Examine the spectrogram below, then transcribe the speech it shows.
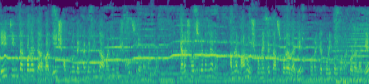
এই চিন্তা করাটা বা এই স্বপ্ন দেখাটা কিন্তু আমার জন্য সহজ ছিল না ভাইয়া। কেন সহজ ছিল না জানো? আমরা মানুষ কোন একটা কাজ করার আগে, কোনো একটা পরিকল্পনা করার আগে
